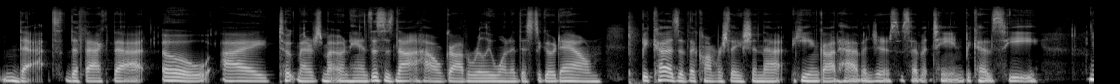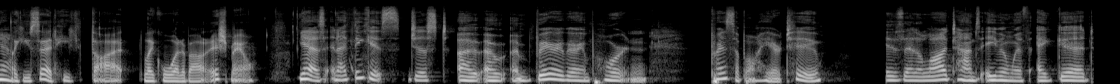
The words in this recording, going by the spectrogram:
that the fact that, oh, I took matters in my own hands. This is not how God really wanted this to go down because of the conversation that he and God have in Genesis 17. Because he, Yeah. like you said, he thought, like, what about Ishmael? Yes, and I think it's just a, a, a very, very important principle here too, is that a lot of times, even with a good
